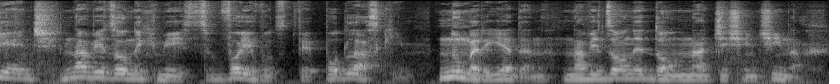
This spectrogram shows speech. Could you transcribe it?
5 nawiedzonych miejsc w województwie podlaskim. Numer 1. Nawiedzony dom na Dziesięcinach.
